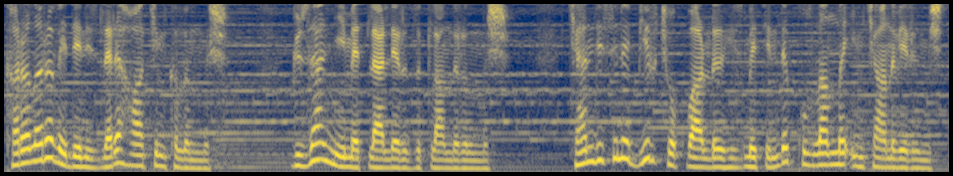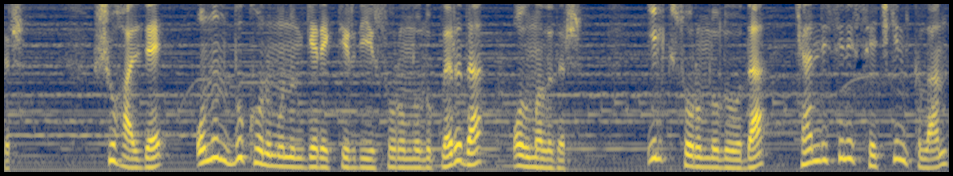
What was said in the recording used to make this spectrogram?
Karalara ve denizlere hakim kılınmış. Güzel nimetlerle rızıklandırılmış. Kendisine birçok varlığı hizmetinde kullanma imkanı verilmiştir. Şu halde onun bu konumunun gerektirdiği sorumlulukları da olmalıdır. İlk sorumluluğu da kendisini seçkin kılan,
